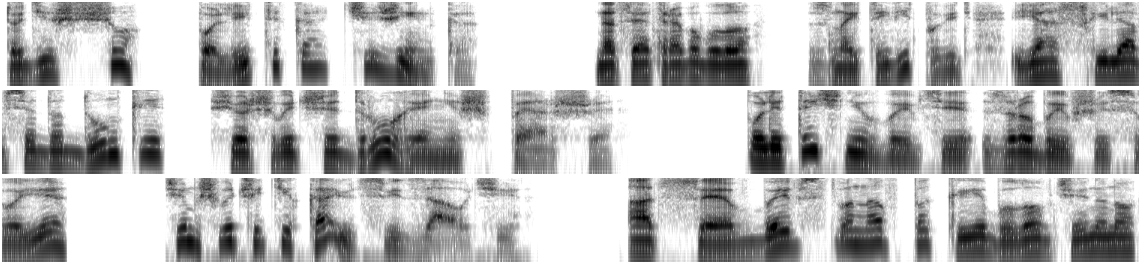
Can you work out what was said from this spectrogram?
Тоді що політика чи жінка? На це треба було знайти відповідь. Я схилявся до думки, що швидше друге, ніж перше. Політичні вбивці, зробивши своє, чим швидше тікають світ за очі. А це вбивство, навпаки, було вчинено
